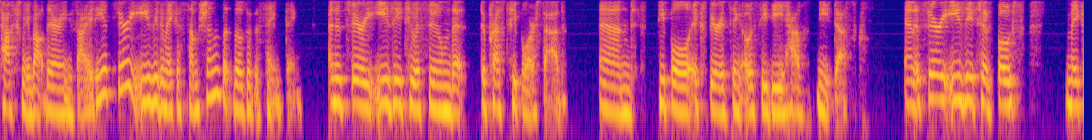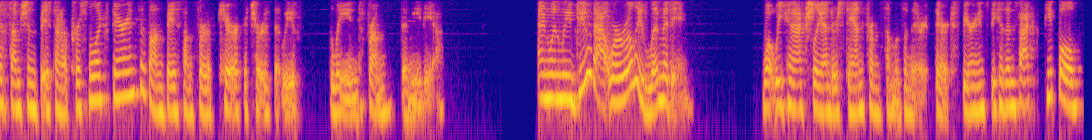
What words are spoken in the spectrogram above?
talks to me about their anxiety, it's very easy to make assumptions that those are the same thing. And it's very easy to assume that depressed people are sad and people experiencing OCD have neat desks and it's very easy to both make assumptions based on our personal experiences on based on sort of caricatures that we've gleaned from the media. And when we do that, we're really limiting what we can actually understand from someone's their, their experience because in fact people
